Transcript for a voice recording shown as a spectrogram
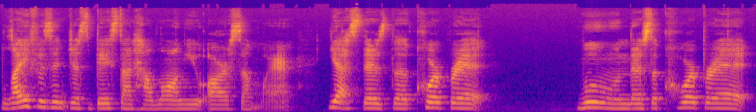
life isn't just based on how long you are somewhere. Yes, there's the corporate wound, there's the corporate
